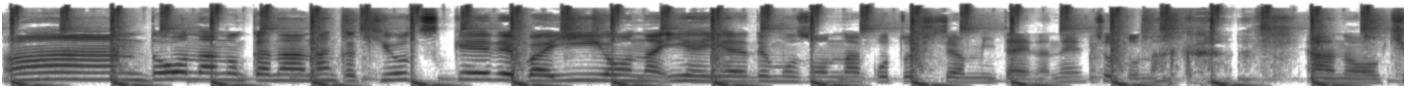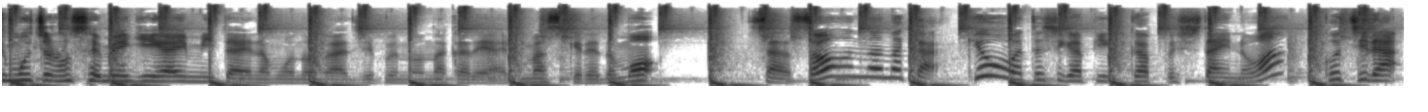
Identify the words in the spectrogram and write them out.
うーんどうなのかななんか気をつければいいようないやいやでもそんなことしちゃうみたいなねちょっとなんか あの気持ちのせめぎ合いみたいなものが自分の中でありますけれども。さあそんな中今日私がピックアップしたいのはこちら。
